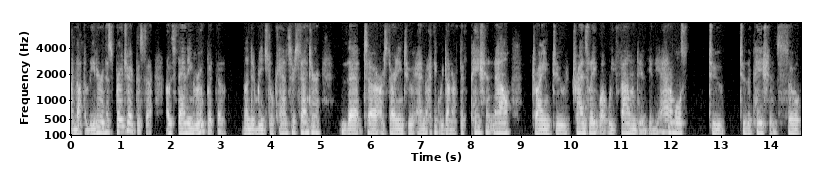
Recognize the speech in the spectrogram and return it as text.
am not the leader of this project, it's an outstanding group at the London Regional Cancer Center that uh, are starting to, and I think we've done our fifth patient now, trying to translate what we found in, in the animals to, to the patients. So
